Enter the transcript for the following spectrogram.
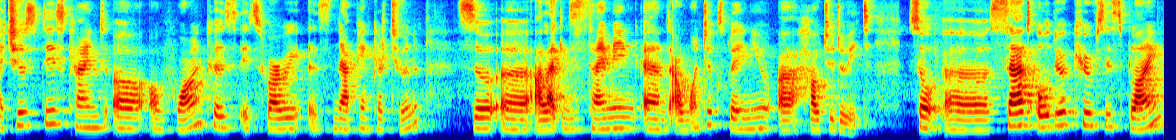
I choose this kind uh, of one because it's very snappy and cartoon. So I like this timing and I want to explain you how to do it. So set all your curves in spline.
